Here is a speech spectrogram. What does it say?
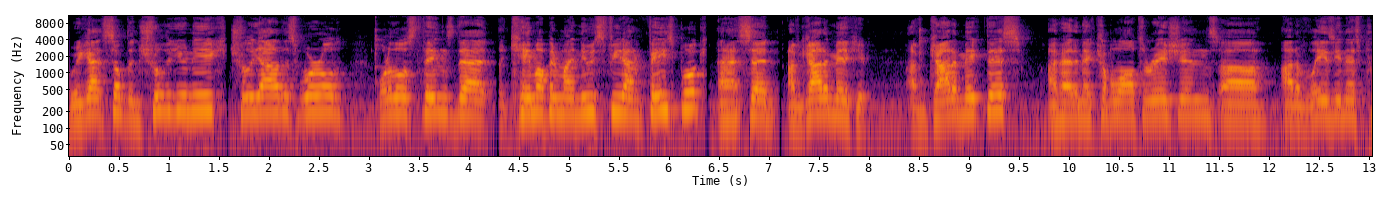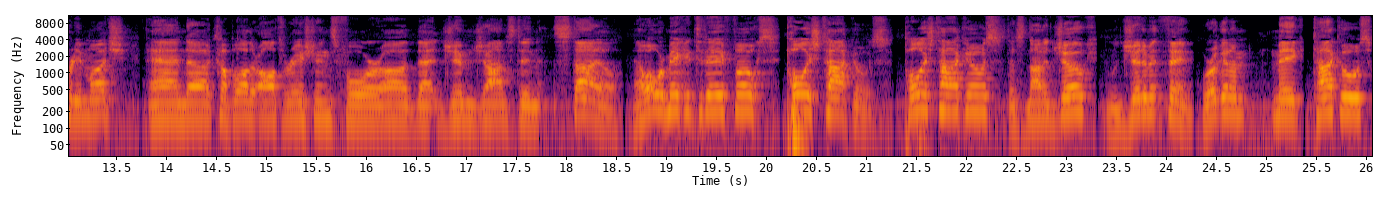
we got something truly unique, truly out of this world. One of those things that came up in my news feed on Facebook, and I said, I've got to make it. I've got to make this. I've had to make a couple alterations uh, out of laziness, pretty much, and uh, a couple other alterations for uh, that Jim Johnston style. Now, what we're making today, folks, Polish tacos. Polish tacos, that's not a joke, legitimate thing. We're gonna make tacos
